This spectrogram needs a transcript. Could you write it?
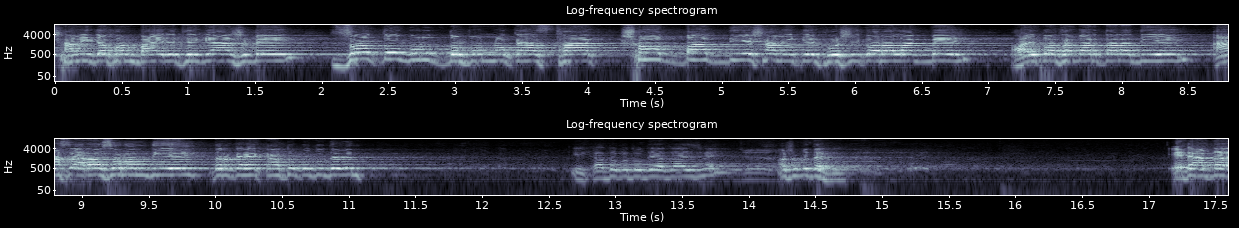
স্বামী যখন বাইরে থেকে আসবে, যত গুরুত্বপূর্ণ কাজ থাক, সব বাদ দিয়ে স্বামীকে খুশি করা লাগবে। হয় কথাবার্তারা দিয়ে, আচার আচরণ দিয়ে, দরকার কাতো কত দেবেন? কি কাতো কত দেওয়া যায় নাই অসুবিধা কি? এটা আপনার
